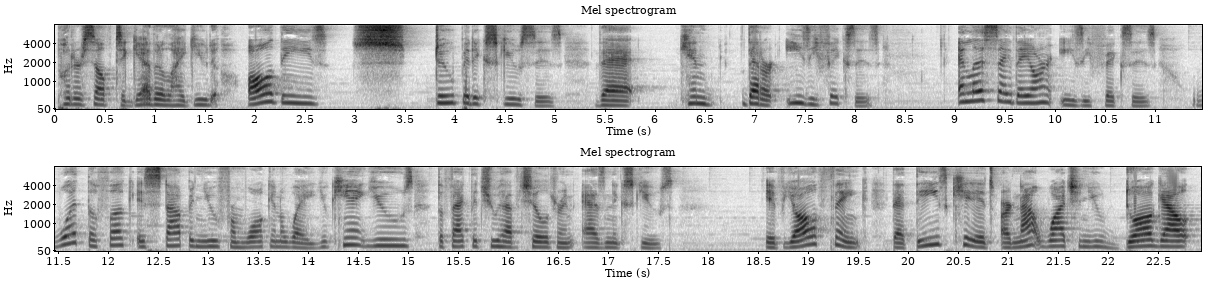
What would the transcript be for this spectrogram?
put herself together like you. All these stupid excuses that can that are easy fixes. And let's say they aren't easy fixes. What the fuck is stopping you from walking away? You can't use the fact that you have children as an excuse. If y'all think that these kids are not watching you dog out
